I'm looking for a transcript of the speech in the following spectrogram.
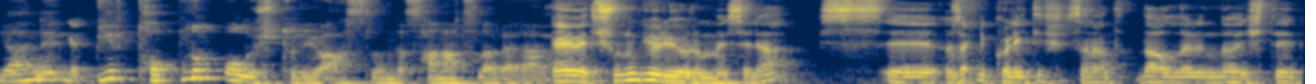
yani bir toplum oluşturuyor aslında sanatla beraber. Evet şunu görüyorum mesela e, özellikle kolektif sanat dallarında işte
